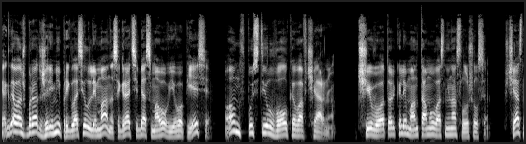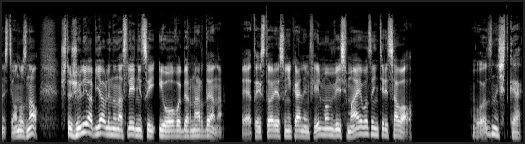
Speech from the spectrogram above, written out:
Когда ваш брат Жереми пригласил Лимана сыграть себя самого в его пьесе, он впустил волка в овчарню. Чего только Лиман там у вас не наслушался. В частности, он узнал, что Жюли объявлена наследницей Иова Бернардена. Эта история с уникальным фильмом весьма его заинтересовала. Вот, значит, как.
